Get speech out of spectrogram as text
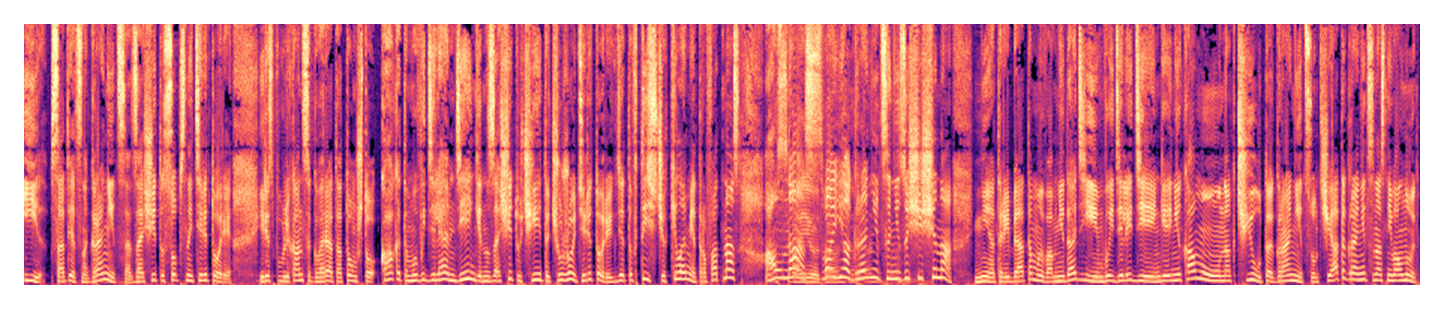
И, соответственно, граница, защита собственной территории. И республиканцы говорят о том, что как это мы выделяем деньги на защиту чьей-то чужой территории где-то в тысячах километров от нас, а, А у нас свою, да, своя да, граница да. не защищена. Нет, ребята, мы вам не дадим выделить деньги никому на чью-то границу. Чья-то граница нас не волнует.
